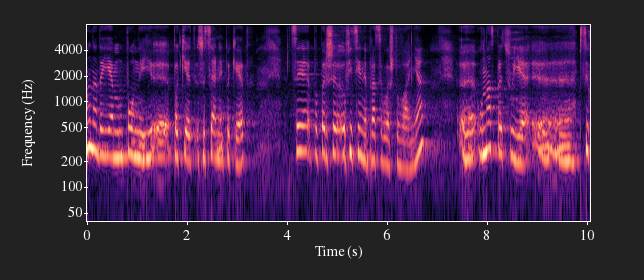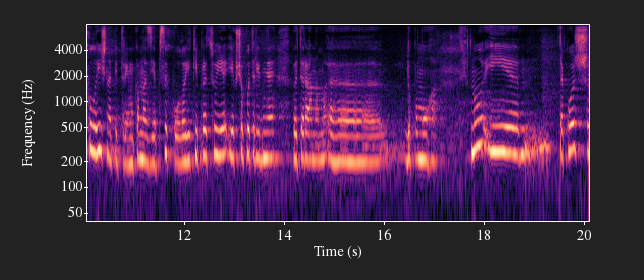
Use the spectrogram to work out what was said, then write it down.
Ми надаємо повний е, пакет, соціальний пакет. Це, по-перше, офіційне працевлаштування. Е, У нас працює е, психологічна підтримка. У нас є психолог, який працює, якщо потрібна ветеранам допомога. Ну і також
